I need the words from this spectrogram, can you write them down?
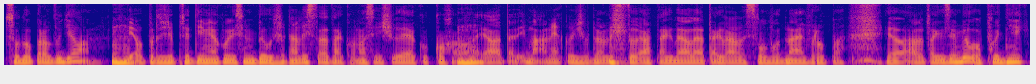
co dopravdu dělám. Mm-hmm. Jo, protože předtím, jako když jsem byl žurnalista, tak ona se všude jako kochala. Mm-hmm. Já tady mám jako žurnalistu a tak dále a tak dále svobodná Evropa. Jo, ale pak, jsem byl obchodník,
